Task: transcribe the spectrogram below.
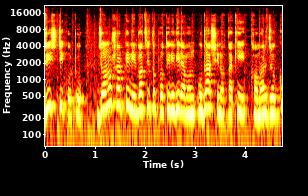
দৃষ্টিকটু। জনস্বার্থে নির্বাচিত প্রতিনিধির এমন উদাসীনতা কি ক্ষমার যোগ্য?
